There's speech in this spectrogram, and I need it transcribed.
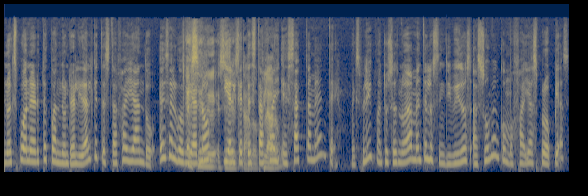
no exponerte cuando en realidad el que te está fallando es el gobierno y el, que te está fallando. Exactamente, me explico. Entonces, nuevamente los individuos asumen como fallas propias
